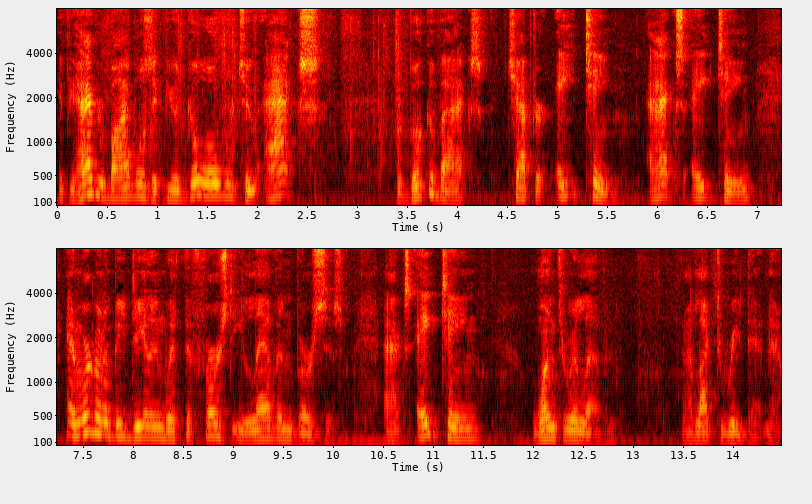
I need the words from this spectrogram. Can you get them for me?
if you have your Bibles, if you would go over to Acts, the book of Acts, chapter 18, Acts 18, and we're going to be dealing with the first 11 verses. Acts 18, 1 through 11. I'd like to read that now.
